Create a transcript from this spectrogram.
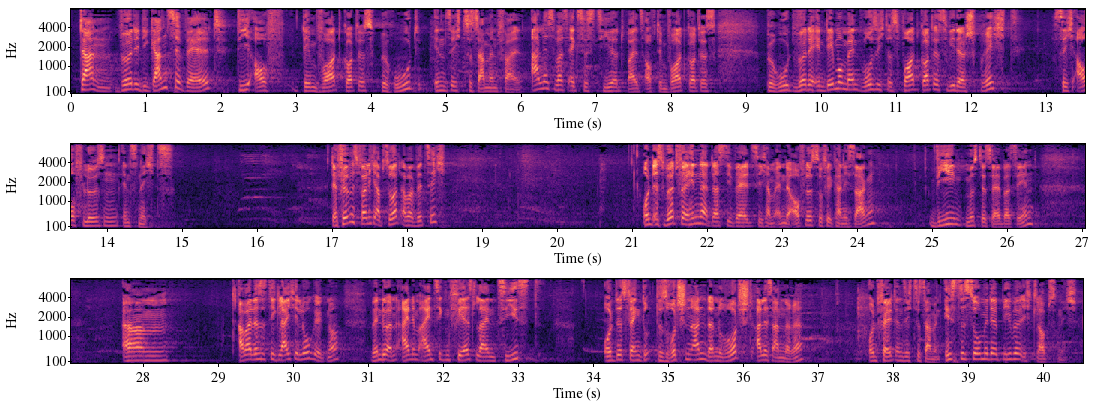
dann würde die ganze Welt, die auf dem Wort Gottes beruht, in sich zusammenfallen. Alles, was existiert, weil es auf dem Wort Gottes beruht, würde in dem Moment, wo sich das Wort Gottes widerspricht, sich auflösen ins Nichts. Der Film ist völlig absurd, aber witzig. Und es wird verhindert, dass die Welt sich am Ende auflöst, so viel kann ich sagen. Wie, müsst ihr selber sehen. Ähm, aber das ist die gleiche Logik. Ne? Wenn du an einem einzigen Verslein ziehst und das fängt das Rutschen an, dann rutscht alles andere und fällt in sich zusammen. Ist es so mit der Bibel? Ich glaube es nicht.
